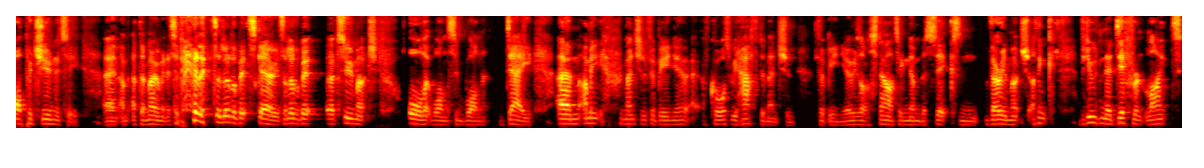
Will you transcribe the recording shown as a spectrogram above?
opportunity. Um, at the moment, it's a bit, it's a little bit scary. It's a little bit uh, too much all at once in one day. Um, I mean, we mentioned Fabinho. Of course, we have to mention Fabinho. He's our starting number six, and very much, I think, viewed in a different light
